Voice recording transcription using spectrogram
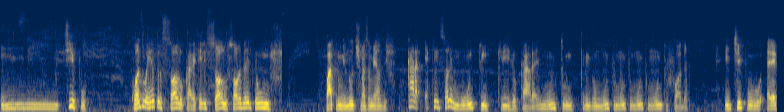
E tipo, quando entra o solo, cara, aquele solo, o solo dele tem uns 4 minutos mais ou menos. Cara, aquele solo é muito incrível, cara. É muito incrível, muito, muito, muito, muito foda. E tipo, é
